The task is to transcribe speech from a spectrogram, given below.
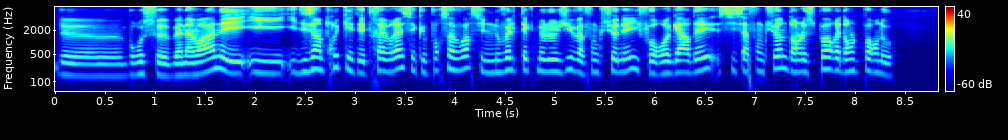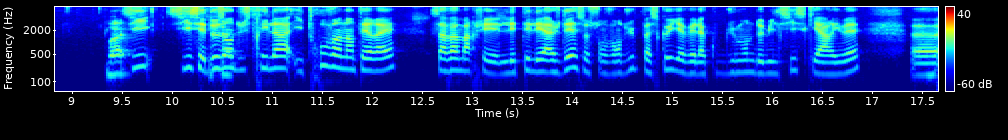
de Bruce Benamran et il, il disait un truc qui était très vrai c'est que pour savoir si une nouvelle technologie va fonctionner il faut regarder si ça fonctionne dans le sport et dans le porno Ouais. si si ces deux Exact. industries là ils trouvent un intérêt ça va marcher les télé HD elles se sont vendues parce qu'il y avait la Coupe du Monde 2006 qui arrivait euh,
